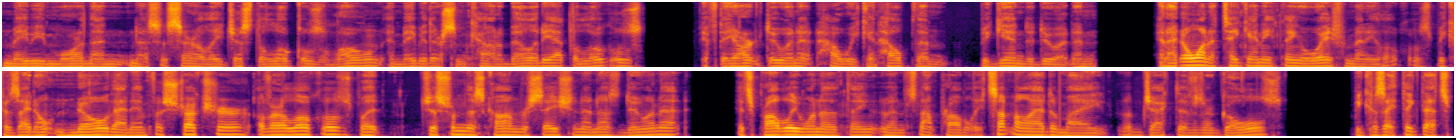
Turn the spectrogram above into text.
maybe more than necessarily just the locals alone. And maybe there's some accountability at the locals if they aren't doing it, how we can help them begin to do it. And and I don't want to take anything away from any locals because I don't know that infrastructure of our locals, but just from this conversation and us doing it, it's probably one of the things, and it's not probably, it's something I'll add to my objectives or goals because I think that's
